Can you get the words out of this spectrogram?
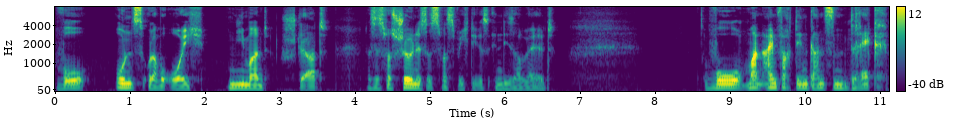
wo uns oder wo euch niemand stört. Das ist was Schönes, das ist was Wichtiges in dieser Welt wo man einfach den ganzen Dreck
